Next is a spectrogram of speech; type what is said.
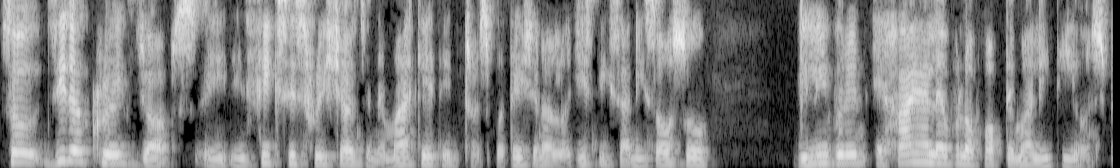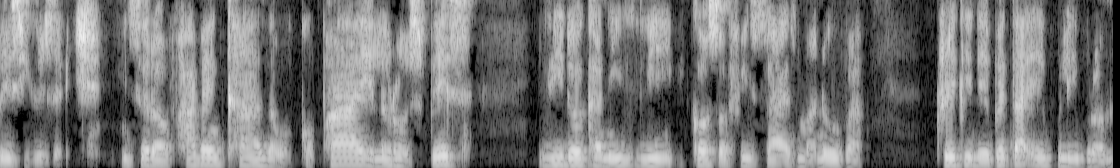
So Zido creates jobs. It, it fixes frictions in the market in transportation and logistics, and it's also delivering a higher level of optimality on space usage. Instead of having cars that will occupy a lot of space, Zido can easily, because of its size, maneuver, creating a better equilibrium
